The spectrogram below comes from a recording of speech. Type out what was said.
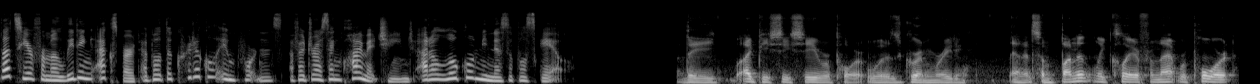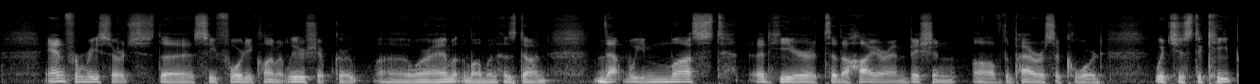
let's hear from a leading expert about the critical importance of addressing climate change at a local municipal scale. The IPCC report was grim reading, and it's abundantly clear from that report and from research the C40 Climate Leadership Group, uh, where I am at the moment, has done, that we must adhere to the higher ambition of the Paris Accord, which is to keep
